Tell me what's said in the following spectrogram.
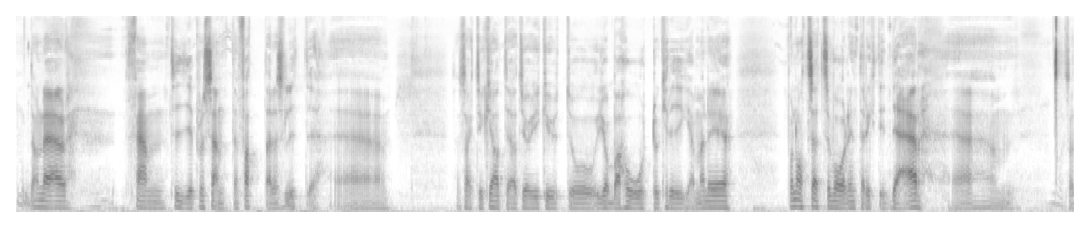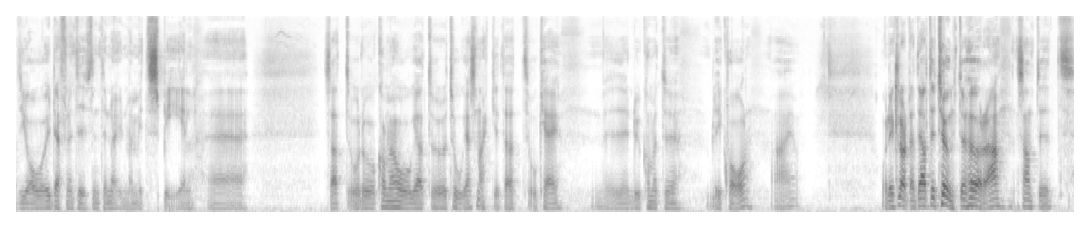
de där 5-10 procenten fattades lite. Eh, som sagt tycker jag alltid att jag gick ut och jobbade hårt och krigade men det på något sätt så var det inte riktigt där. Eh, Så att jag var ju definitivt inte nöjd med mitt spel. Eh, Så att, och då kom jag ihåg att då tog jag snacket att okej, okay, du kommer inte bli kvar. Nej. Och det är klart att det är alltid tungt att höra. Samtidigt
